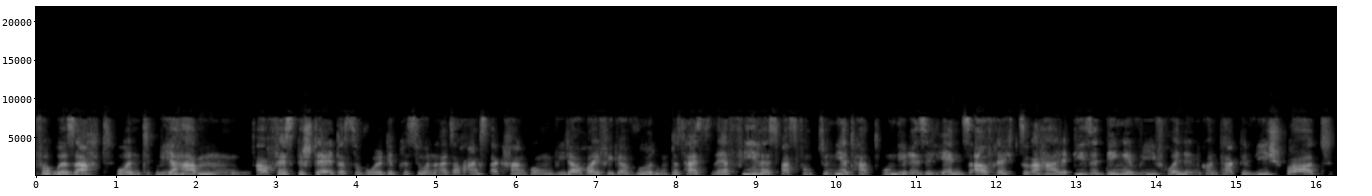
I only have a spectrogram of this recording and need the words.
verursacht. Und wir haben auch festgestellt, dass sowohl Depressionen als auch Angsterkrankungen wieder häufiger wurden. Das heißt, sehr vieles, was funktioniert hat, um die Resilienz aufrechtzuerhalten, diese Dinge wie Freundinnenkontakte, wie Sport,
